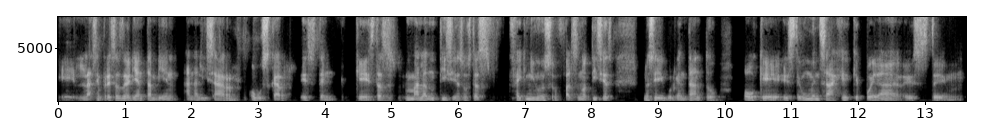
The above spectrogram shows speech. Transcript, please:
eh, ¿las empresas deberían también analizar o buscar este, que estas malas noticias o estas fake news o falsas noticias no se divulguen tanto o que este, un mensaje que pueda, este,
